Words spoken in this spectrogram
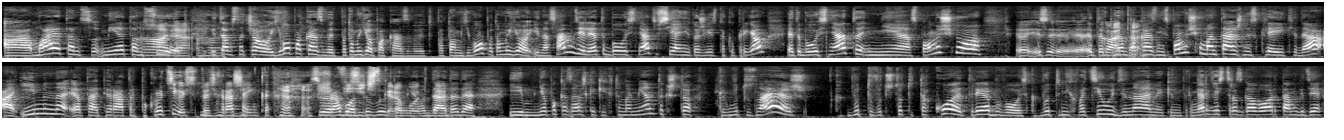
а Майя танцу... Мия танцует. А, да, ага. И там сначала его показывают, потом ее показывают, потом его, потом ее. И на самом деле это было снято, все они тоже есть такой прием, это было снято не с помощью, э, э это Ката. нам показано не с помощью монтажной склейки, да, а именно это оператор покрутился, то есть хорошенько свою работу выполнил. Да, да, да. И мне показалось в каких-то моментах, что как будто, знаешь, как будто вот что-то такое требовалось, как будто не хватило динамики. Например, есть разговор там, где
